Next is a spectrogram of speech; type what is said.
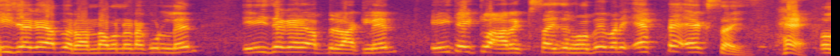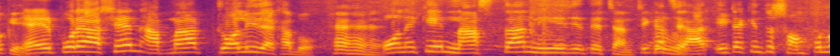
এই জায়গায় আপনি রান্না বান্নাটা করলেন এই জায়গায় আপনি রাখলেন এইটা একটু আরেক সাইজের হবে মানে একটা এক সাইজ হ্যাঁ Okay. এরপরে আসেন আপনার ট্রলি দেখাবো। হ্যাঁ, হ্যাঁ, হ্যাঁ। অনেকে নাস্তা নিয়ে যেতে চান ঠিক আছে? আর এটা কিন্তু সম্পূর্ণ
